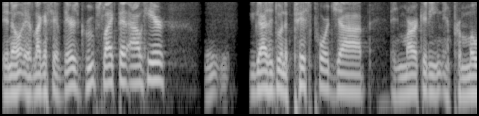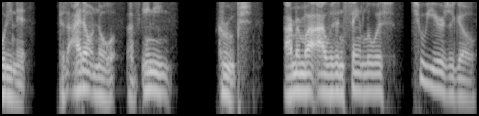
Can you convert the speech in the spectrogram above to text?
You know, if, like I said, if there's groups like that out here, you guys are doing a piss poor job in marketing and promoting it. Because I don't know of any groups. I remember I was in St. Louis two years ago,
